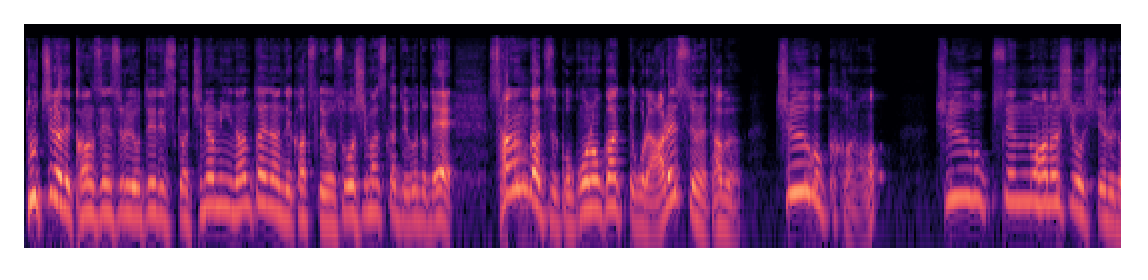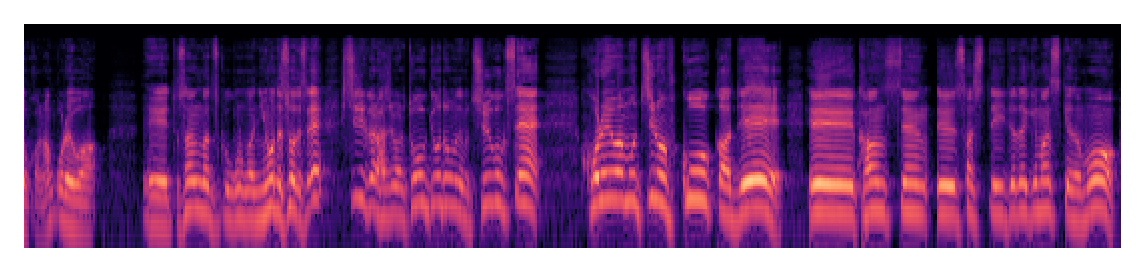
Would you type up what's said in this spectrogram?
どちらで観戦する予定ですか？ちなみに何対何で勝つと予想しますか？ということで3月9日ってこれあれっすよね多分。中国かな？中国戦の話をしてるのかな？これは。えっ、ー、と3月9日日本で。そうですね。7時から始まる東京ドームでも中国戦。これはもちろん福岡で、えー、観戦、えー、させていただきますけども、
